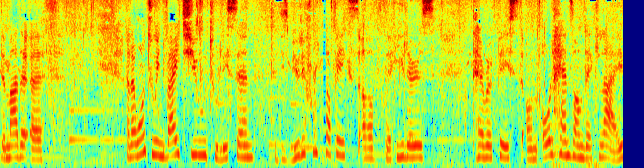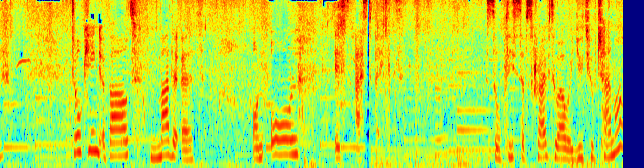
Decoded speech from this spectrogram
the Mother Earth. And I want to invite you to listen to these beautiful topics of the healers, therapists on All Hands on Deck Live, talking about Mother Earth on all its aspects. So please subscribe to our YouTube channel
